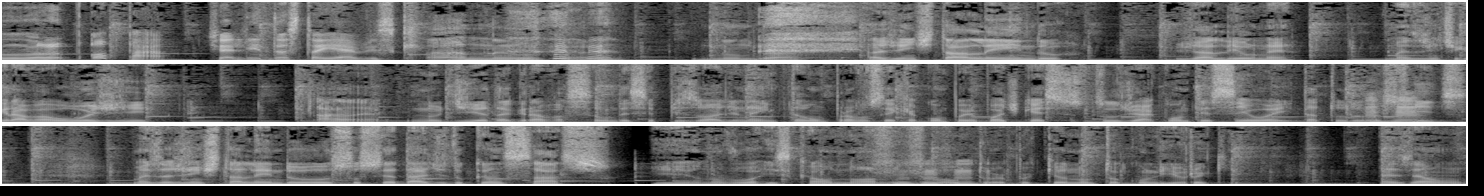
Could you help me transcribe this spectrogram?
Opa, já li Dostoiévski. Ah, não, cara. não dá. A gente tá lendo, já leu, né? Mas a gente grava hoje, ah, no dia da gravação desse episódio, né? Então, pra você que acompanha o podcast, isso tudo já aconteceu aí, tá tudo nos Uhum. feeds. Mas a gente tá lendo Sociedade do Cansaço. E eu não vou arriscar o nome do autor porque eu não tô com o livro aqui. Mas é um,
